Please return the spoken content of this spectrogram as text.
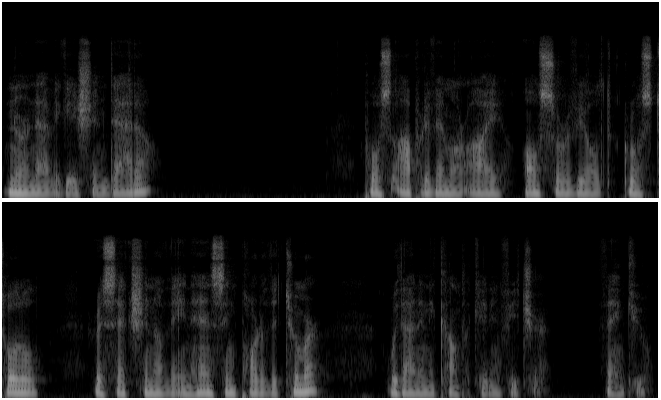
neuronavigation data. Post-operative MRI also revealed gross total resection of the enhancing part of the tumor without any complicating feature. Thank you.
